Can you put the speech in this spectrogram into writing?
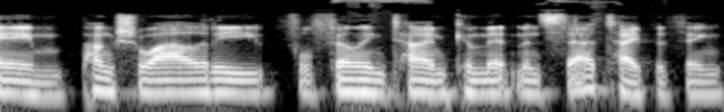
game. Punctuality, fulfilling time commitments, that type of thing.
